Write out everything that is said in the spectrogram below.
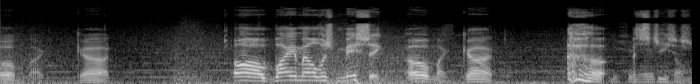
Oh my god. Oh, why am I always missing? Oh my god. You That's Jesus.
